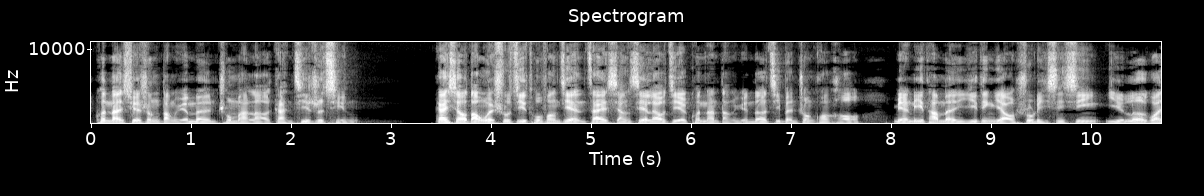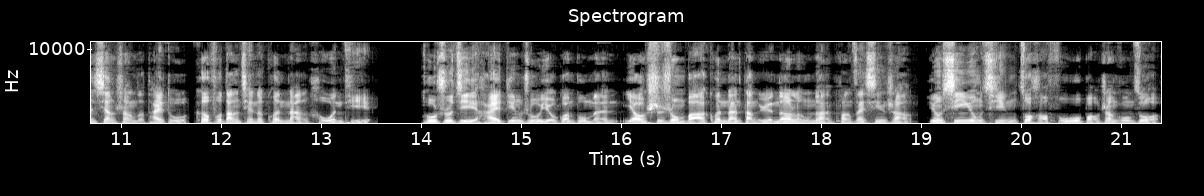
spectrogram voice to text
困难学生党员们充满了感激之情。该校党委书记涂方建在详细了解困难党员的基本状况后，勉励他们一定要树立信心，以乐观向上的态度克服当前的困难和问题。涂书记还叮嘱有关部门要始终把困难党员的冷暖放在心上，用心用情做好服务保障工作，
